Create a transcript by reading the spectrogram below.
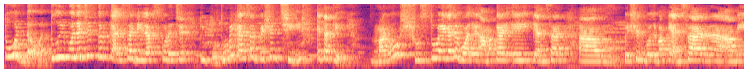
তোর দেওয়া। তুই বলেছিস তোর ক্যান্সার রিল্যাক্স করেছে। তুই প্রথমে ক্যান্সার পেশেন্ট ছিলিস। এটা ঠিক মানুষ সুস্থ হয়ে গেলে বলে, আমাকে আর এই ক্যান্সার পেশেন্ট বলে বা ক্যান্সার আমি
